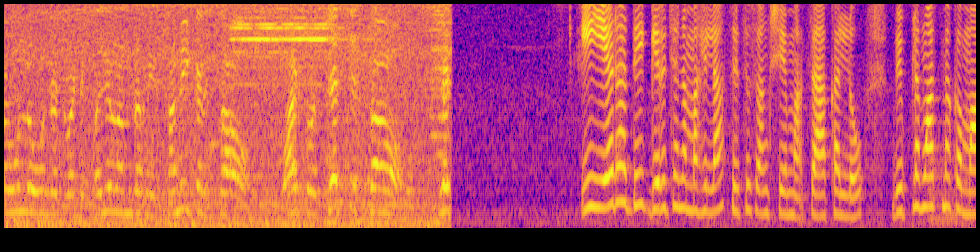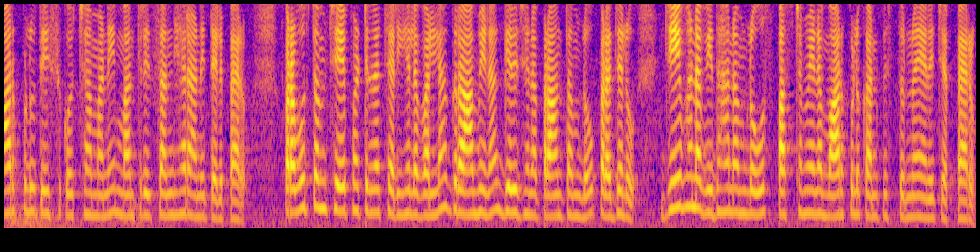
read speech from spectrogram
టౌన్లో ఉన్నటువంటి ప్రజలందరినీ సమీకరిస్తాం వాటితో చర్చిస్తాం. ఈ ఏడాది గిరిజన మహిళా శిశు సంక్షేమ శాఖల్లో విప్లవాత్మక మార్పులు తీసుకొచ్చామని మంత్రి సంధ్యారాణి తెలిపారు. ప్రభుత్వం చేపట్టిన చర్యల వల్ల గ్రామీణ గిరిజన ప్రాంతంలో ప్రజలు జీవన విధానంలో స్పష్టమైన మార్పులు కనిపిస్తున్నాయని చెప్పారు.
